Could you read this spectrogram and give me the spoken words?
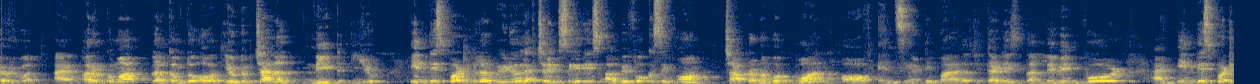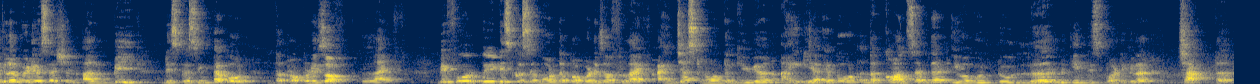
everyone, I am Arun Kumar. Welcome to our YouTube channel NEET YUG. In this particular video lecturing series, I'll be focusing on chapter number 1 of NCERT Biology that is the living world and in this particular video session I'll be discussing about the properties of life. Before we discuss about the properties of life, I just want to give you an idea about the concept that you are going to learn in this particular chapter.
